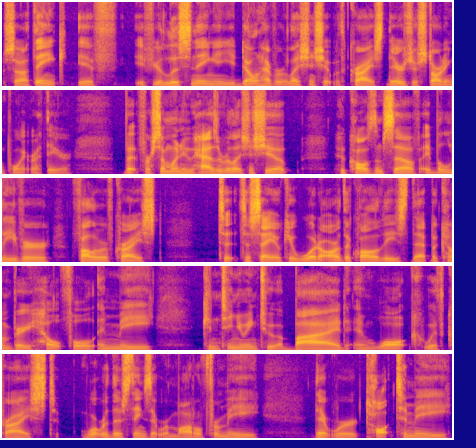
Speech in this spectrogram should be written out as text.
so I think if if you're listening and you don't have a relationship with Christ, there's your starting point right there. But for someone who has a relationship, who calls themselves a believer, follower of Christ, to, to say, okay, what are the qualities that become very helpful in me continuing to abide and walk with Christ? What were those things that were modeled for me, that were taught to me?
